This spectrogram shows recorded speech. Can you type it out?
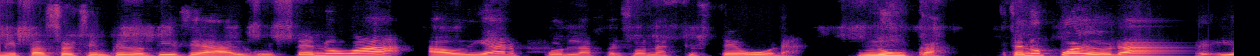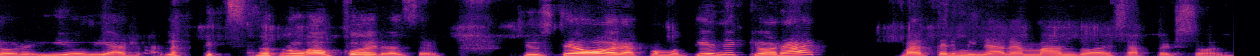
mi pastor siempre nos dice algo, usted no va a odiar por la persona que usted ora, nunca. Usted no puede orar y, or y odiar a la que no lo va a poder hacer. Si usted ora como tiene que orar, va a terminar amando a esa persona.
